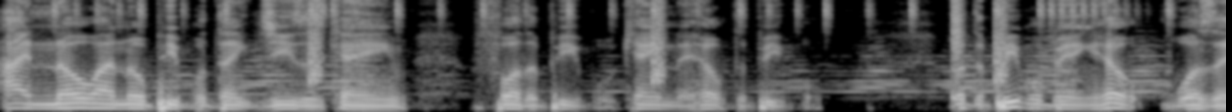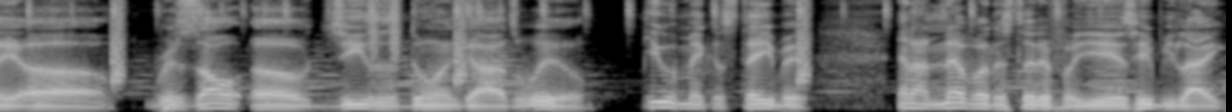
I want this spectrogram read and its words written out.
I know, I know people think Jesus came for the people, came to help the people. But the people being helped was a uh, result of Jesus doing God's will. He would make a statement, and I never understood it for years. He'd be like,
